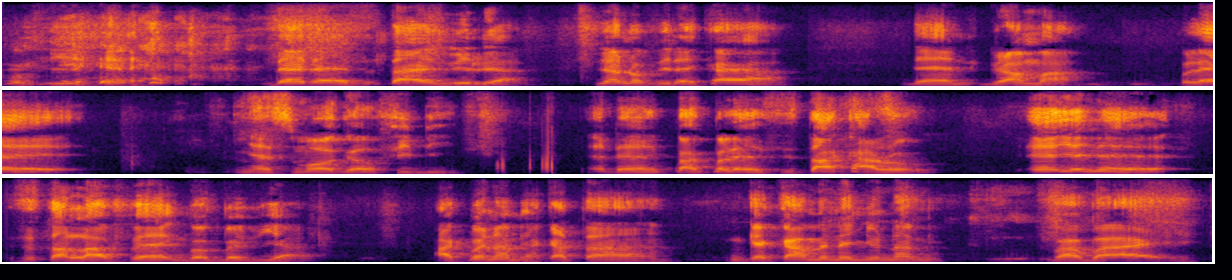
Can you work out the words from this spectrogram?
kɔ fie. Then eh, ɛɛ sista emilia nyɔnuvi ɖeka ya. Then grandma kple nye small girl phoebe. Ɛdɛ kpakple sista caro. Eye nye sista la ƒe ŋgɔgbevia akpena mia katã nkeke ame nenyo na mi. Bye bye.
